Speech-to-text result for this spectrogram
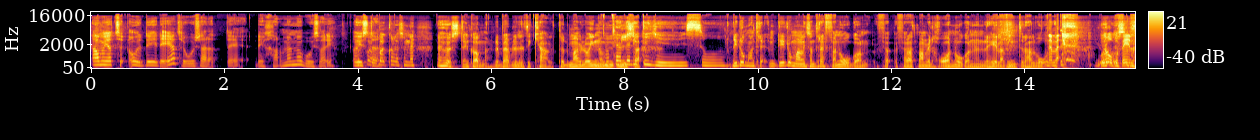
ja men jag, och det är det jag tror så här att det, det är charmen med att bo i Sverige. Och just Bara, det. bara kolla så när, när hösten kommer, det börjar bli lite kallt och man vill vara inne och man tänder mysa. lite ljus och... Det är då man, trä- det är då man liksom träffar någon för, för att man vill ha någon under hela vinterhalvåret. Nej men, Och- och Robin.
